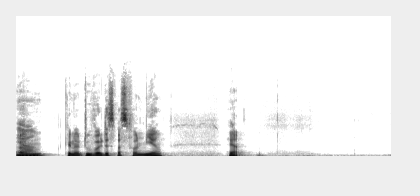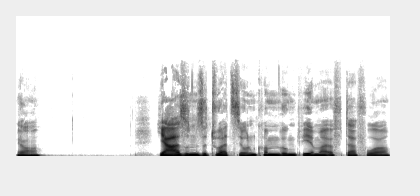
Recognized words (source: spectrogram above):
Ja. Ähm, genau, du wolltest was von mir. Ja. Ja. Ja, so eine Situation kommen irgendwie immer öfter vor,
